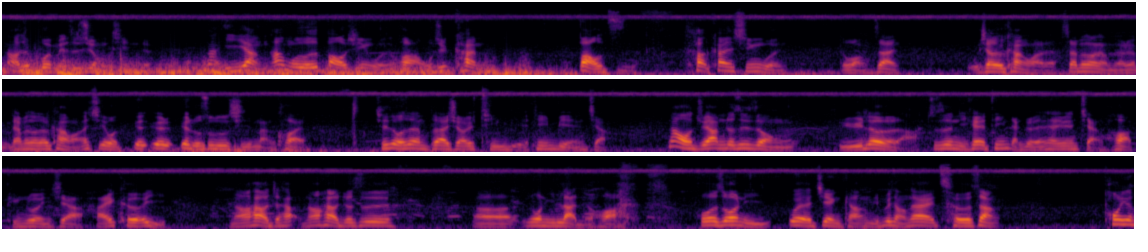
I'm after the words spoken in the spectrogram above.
那我就不会每次就用听的。那一样，他们如果是报新闻的话，我去看报纸。看看新闻的网站，我一下就看完了，三分钟两两两分钟就看完。而且我阅阅阅读速度其实蛮快。其实我真的不太需要去听别听别人讲。那我觉得他们就是一种娱乐啦，就是你可以听两个人在那边讲话，评论一下还可以。然后还有就还然后还有就是，呃，如果你懒的话，或者说你为了健康，你不想在车上通勤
